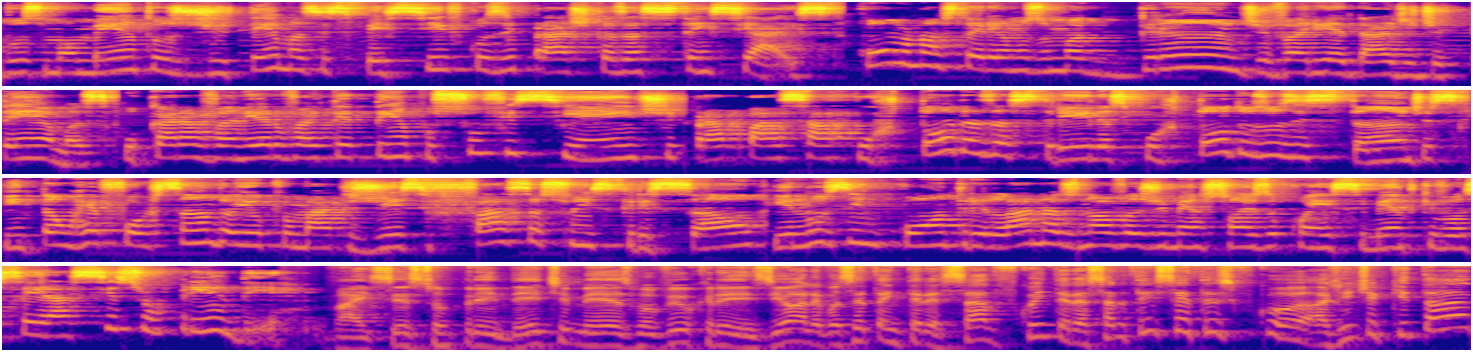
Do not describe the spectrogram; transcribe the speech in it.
dos momentos de temas específicos e práticas assistenciais. Como nós teremos uma grande variedade de temas, o caravaneiro vai ter tempo suficiente para passar por todas as trilhas, por todos os estandes. Então, reforçando aí o que o Max disse, faça sua inscrição e nos encontre lá nas novas dimensões do conhecimento que você irá se surpreender. Vai ser surpreendente mesmo, viu, Cris? E olha, você está interessado? Ficou interessado? Tenho certeza que ficou. A gente aqui tá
